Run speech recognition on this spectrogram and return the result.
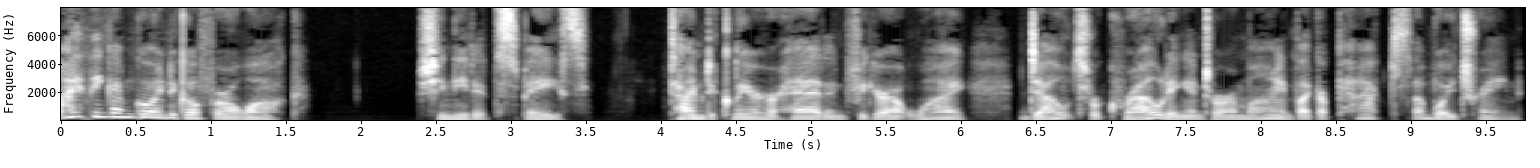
I think I'm going to go for a walk. She needed space, time to clear her head and figure out why doubts were crowding into her mind like a packed subway train.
